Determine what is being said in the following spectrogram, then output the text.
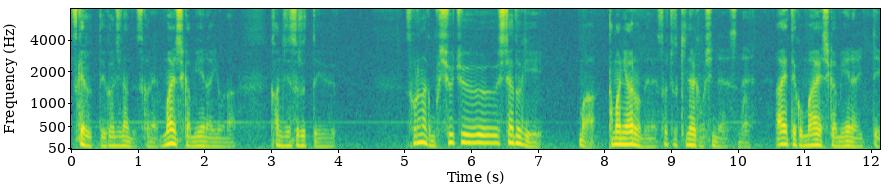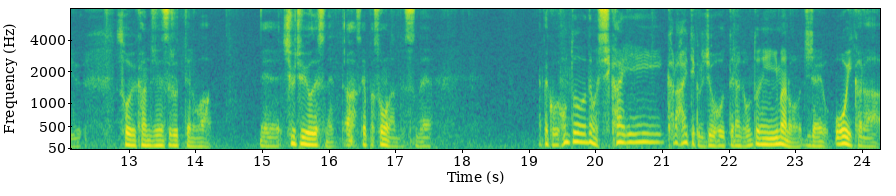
つけるっていう感じなんですかね。前しか見えないような感じにするっていう。それなんかもう集中しちゃうとき、まあ、たまにあるんでね、それちょっと気になるかもしれないですね。あえてこう前しか見えないっていうそういう感じにするっていうのは、えー、集中用ですね。あやっぱそうなんですね。やっぱりこう本当でも視界から入ってくる情報ってなんか本当に今の時代多いから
